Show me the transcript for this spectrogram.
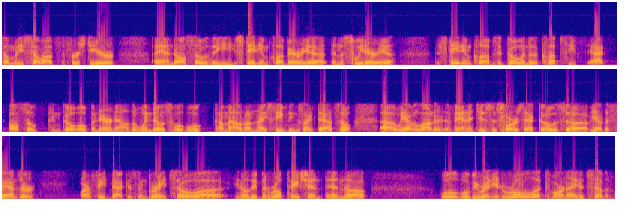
so many sellouts the first year, and also the stadium club area in the suite area, the stadium clubs that go into the club seats that also can go open air now. The windows will, will come out on nice evenings like that. So uh, we have a lot of advantages as far as that goes. Uh, yeah, the fans are. Our feedback has been great, so uh, you know they've been real patient, and uh, we'll we'll be ready to roll uh, tomorrow night at seven.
